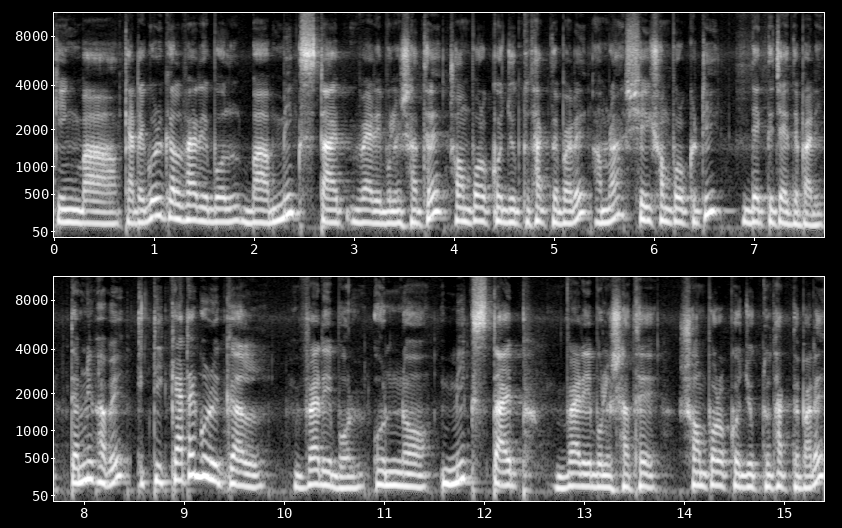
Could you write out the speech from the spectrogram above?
কিংবা ক্যাটাগরিক্যাল ভ্যারিয়েবল বা মিক্স টাইপ ভ্যারিয়েবলের সাথে সম্পর্ক যুক্ত থাকতে পারে, আমরা সেই সম্পর্কটি দেখতে চাইতে পারি। তেমনিভাবে, একটি ক্যাটাগরিক্যাল ভ্যারিয়েবল অন্য মিক্স টাইপ ভ্যারিয়েবলের সাথে সম্পর্ক যুক্ত থাকতে পারে,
